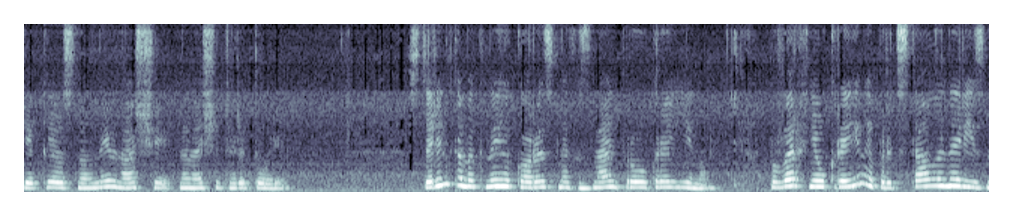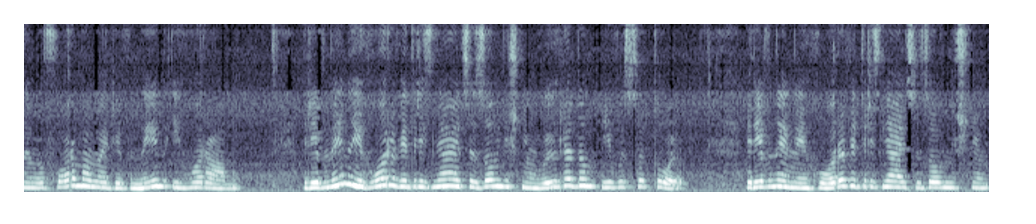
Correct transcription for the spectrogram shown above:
який основний в нашій, на нашій території. Сторінками книги корисних знань про Україну. Поверхня України представлена різними формами рівнин і горами. Рівнини і гори відрізняються зовнішнім виглядом і висотою. Рівнини і гори відрізняються зовнішнім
